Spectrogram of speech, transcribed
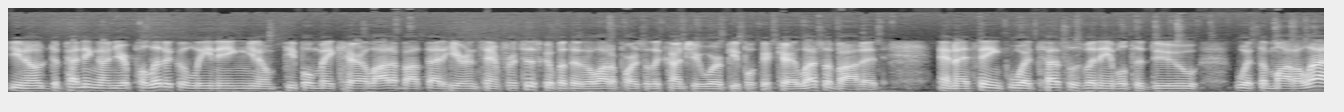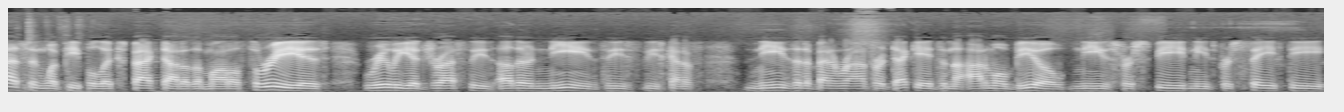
you know, depending on your political leaning, you know, people may care a lot about that here in San Francisco, but there's a lot of parts of the country where people could care less about it. And I think what Tesla's been able to do with the Model S and what people expect out of the Model 3 is really address these other needs, these these kind of needs that have been around for decades in the automobile, needs for speed, needs for safety,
